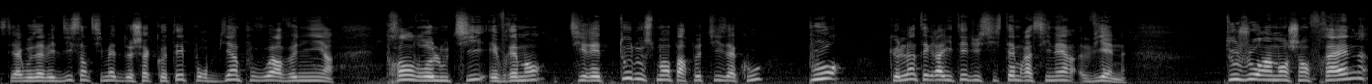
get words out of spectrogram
c'est-à-dire que vous avez 10 cm de chaque côté pour bien pouvoir venir prendre l'outil et vraiment tirer tout doucement par petits à-coups pour que l'intégralité du système racinaire vienne. Toujours un manche en freine,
